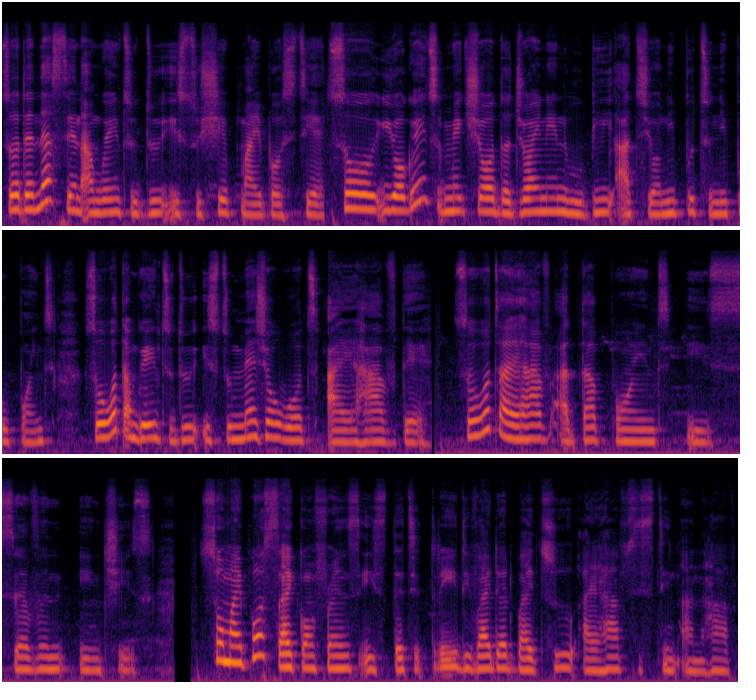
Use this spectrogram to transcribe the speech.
So the next thing I'm going to do is to shape my bustier. So you're going to make sure the joining will be at your nipple to nipple point. So what I'm going to do is to measure what I have there. So what I have at that point is 7 inches. So my bust circumference is 33 divided by 2, I have 16 and a half.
